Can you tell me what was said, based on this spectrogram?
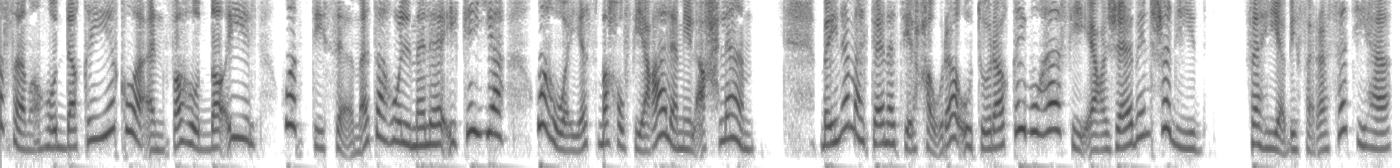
وفمه الدقيق وأنفه الضئيل وابتسامته الملائكية وهو يسبح في عالم الأحلام. بينما كانت الحوراء تراقبها في إعجاب شديد فهي بفراستها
